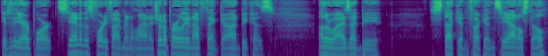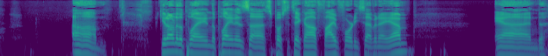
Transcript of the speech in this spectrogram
get to the airport, stand in this 45 minute line. I showed up early enough, thank God, because otherwise I'd be stuck in fucking Seattle still. Um get onto the plane. The plane is uh, supposed to take off 5:47 a.m. and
